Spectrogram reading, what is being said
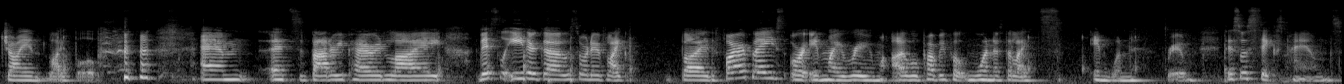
giant light bulb. um it's a battery powered light. This will either go sort of like by the fireplace or in my room. I will probably put one of the lights in one room. This was six pounds.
